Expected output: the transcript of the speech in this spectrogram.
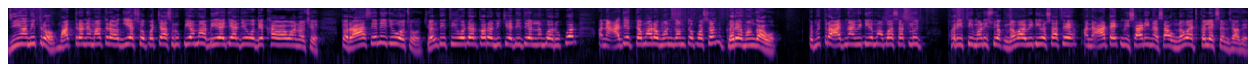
જી હા, મિત્રો, માત્ર ને માત્ર અગિયારસો પચાસ રૂપિયામાં બે હજાર જેવો દેખાવ આવવાનો છે. તો રાહ શેની જુઓ છો? જલ્દીથી ઓર્ડર કરો નીચે દીધેલ નંબર ઉપર અને આજે જ તમારો મનગમતો પસંદ ઘરે મંગાવો. તો મિત્રો, આજના વિડીયોમાં બસ આટલું જ. ફરીથી મળીશું એક નવા વીડિયો સાથે અને આ ટાઈપની સાડીના સાવ નવા જ કલેક્શન સાથે.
